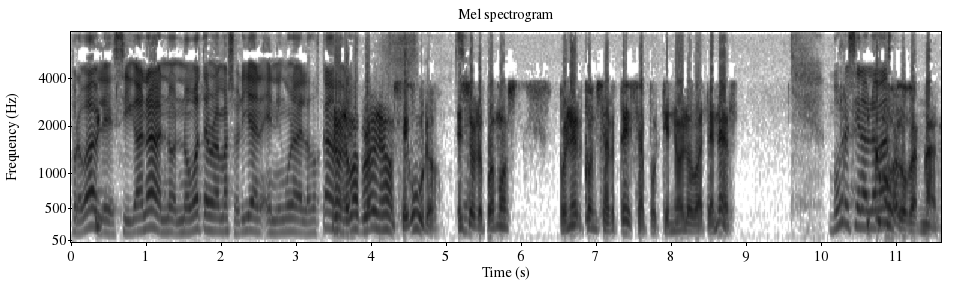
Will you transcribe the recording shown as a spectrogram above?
probable. Si gana, no, no va a tener una mayoría en, en ninguna de las dos cámaras. No, lo más probable no, seguro. Sí. Eso lo podemos poner con certeza porque no lo va a tener. Vos recién ¿Y hablabas... ¿Cómo va a gobernar?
